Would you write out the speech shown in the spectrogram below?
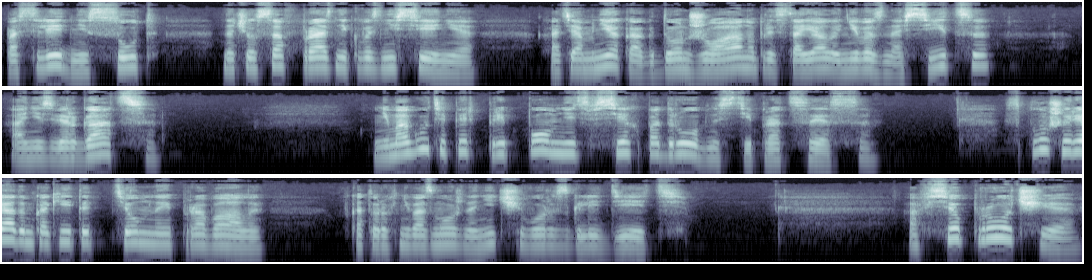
Последний суд начался в праздник Вознесения, хотя мне, как Дон Жуану, предстояло не возноситься, а не свергаться. Не могу теперь припомнить всех подробностей процесса. Сплошь и рядом какие-то темные провалы — в которых невозможно ничего разглядеть. А все прочее,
